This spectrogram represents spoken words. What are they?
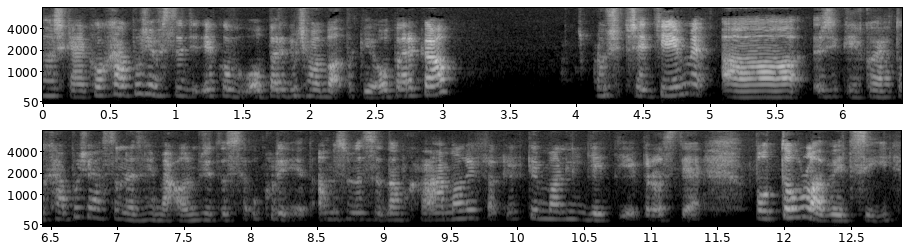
vám říká, jako chápu, že vy jste jako operka, že mám byla taky operka, už předtím a říká, jako já to chápu, že já jsem nezřejmá, ale můžete se uklidnit. A my jsme se tam chlámali fakt jak ty malí děti, prostě, pod tou lavicí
